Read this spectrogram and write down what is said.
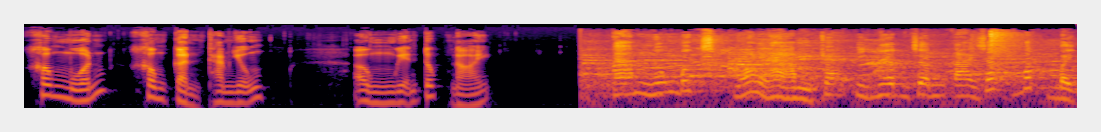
không muốn, không cần tham nhũng. Ông Nguyễn Túc nói. Tham nhũng bức nó làm cho nhân dân ta rất bất bình.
